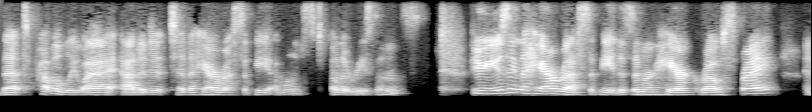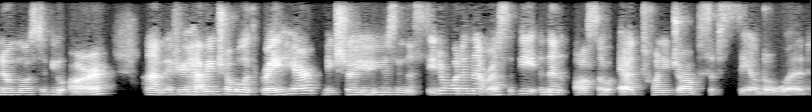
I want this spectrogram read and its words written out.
that's probably why I added it to the hair recipe, amongst other reasons. If you're using the hair recipe, the Zimmer Hair Grow Spray, I know most of you are. Um, if you're having trouble with gray hair, make sure you're using the cedar wood in that recipe and then also add 20 drops of sandalwood.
